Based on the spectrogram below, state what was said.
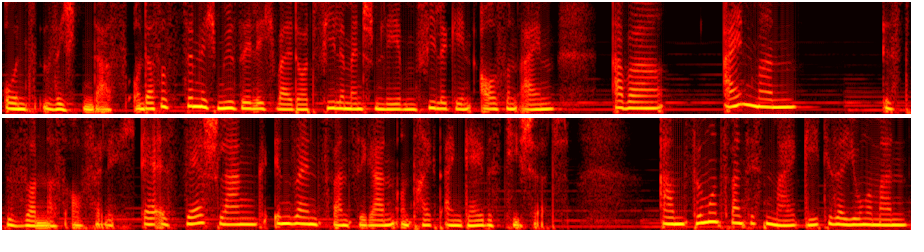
und sichten das. Und das ist ziemlich mühselig, weil dort viele Menschen leben, viele gehen aus und ein. Aber ein Mann ist besonders auffällig. Er ist sehr schlank in seinen Zwanzigern und trägt ein gelbes T-Shirt. Am 25. Mai geht dieser junge Mann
